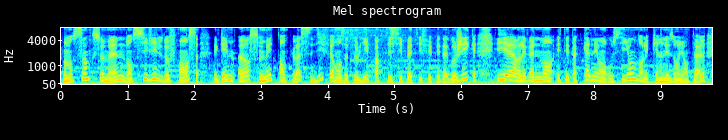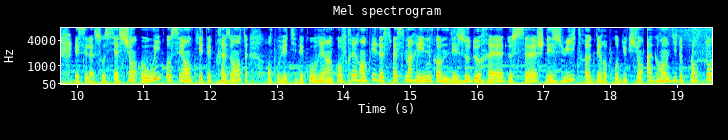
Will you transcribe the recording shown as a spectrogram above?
Pendant cinq semaines, dans six villes de France, Game Earth met en place différents ateliers participatifs et pédagogiques Hier, l'événement était à Canet-en-Roussillon, dans les Pyrénées-Orientales, et c'est l'association Oui Océan qui était présente. On pouvait y découvrir un coffret rempli d'espèces marines comme des œufs de raie, de sèche, des huîtres, des reproductions agrandies de plancton.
